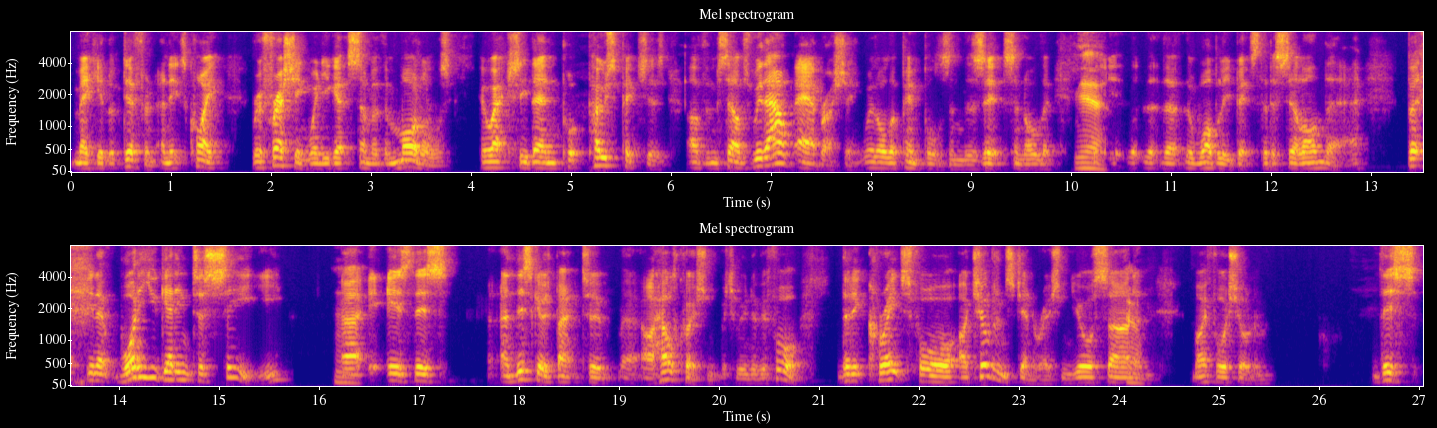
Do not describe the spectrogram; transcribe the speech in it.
make it look different. And it's quite refreshing when you get some of the models who actually then put post pictures of themselves without airbrushing, with all the pimples and the zits and all the yeah the, the, the, the wobbly bits that are still on there. But you know, what are you getting to see? Mm. Uh, is this, and this goes back to uh, our health question, which we knew before, that it creates for our children's generation, your son yeah. and my four children, this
